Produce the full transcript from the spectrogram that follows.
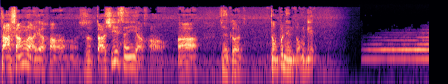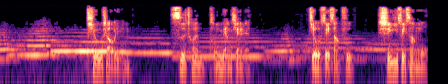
打伤了也好，是打牺牲也好，啊，这个都不能动的。邱少云，四川铜梁县人。九岁丧父，十一岁丧母，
